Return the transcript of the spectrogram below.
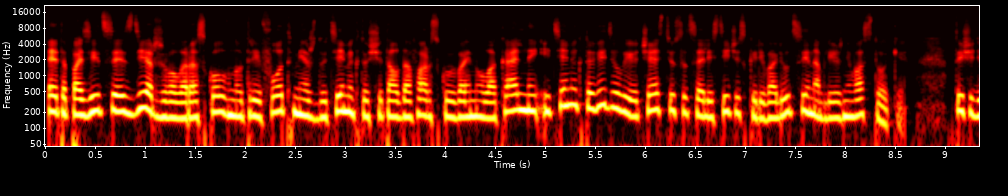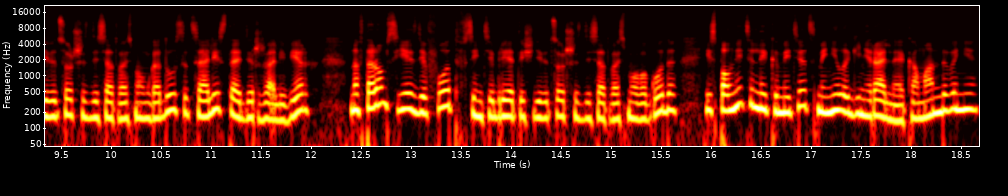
Эта позиция сдерживала раскол внутри ФОТ между теми, кто считал Дафарскую войну локальной, и теми, кто видел ее частью социалистической революции на Ближнем Востоке. В 1968 году социалисты одержали верх. На втором съезде ФОТ в сентябре 1968 года исполнительный комитет сменило генеральное командование.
